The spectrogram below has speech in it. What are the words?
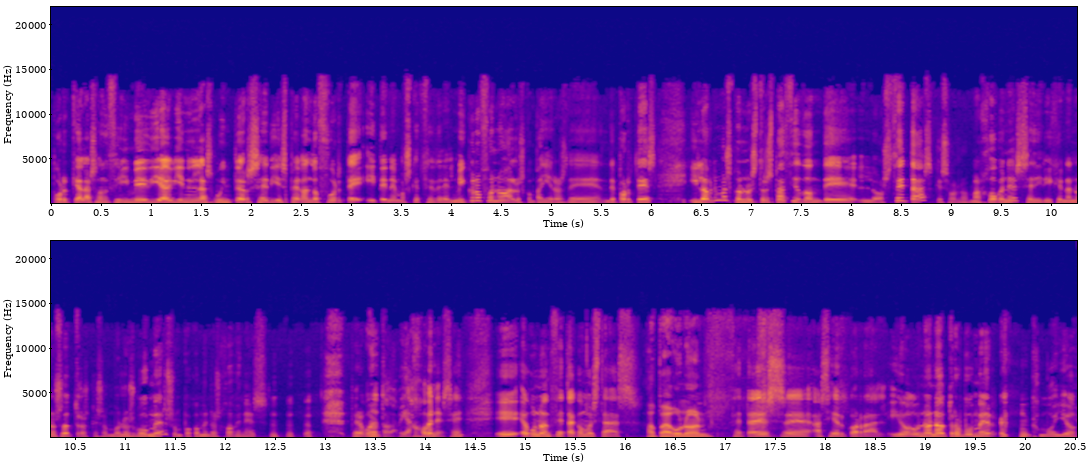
porque a las 11 y media vienen las Winter Series pegando fuerte y tenemos que ceder el micrófono a los compañeros de deportes. Y lo abrimos con nuestro espacio donde los Zetas, que son los más jóvenes, se dirigen a nosotros, que somos los boomers, un poco menos jóvenes, pero bueno, todavía jóvenes, ¿eh? eh Egunon Zeta, ¿cómo estás? Apa, Egunon. Zeta es eh, Asier Corral. Y Egunon otro boomer, como yo,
